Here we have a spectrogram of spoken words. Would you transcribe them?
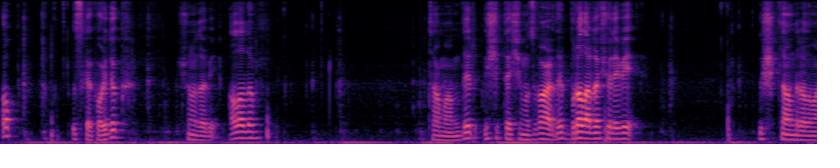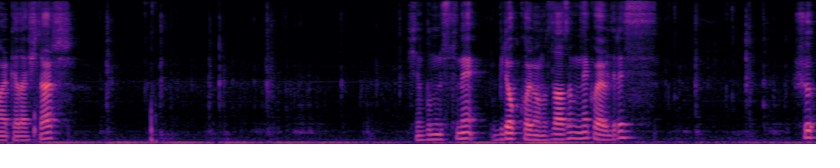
Hop. Iska koyduk. Şunu da bir alalım. Tamamdır. Işık taşımız vardı. Buralarda şöyle bir ışıklandıralım arkadaşlar. Şimdi bunun üstüne blok koymamız lazım. Ne koyabiliriz? Şu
